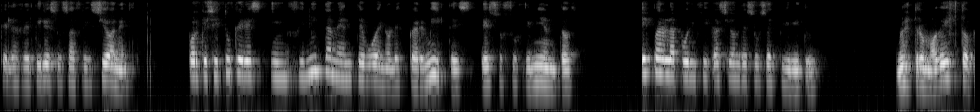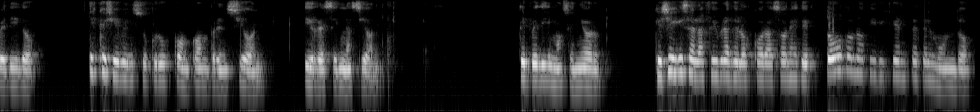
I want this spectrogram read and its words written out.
que les retires sus aflicciones, porque si tú que eres infinitamente bueno les permites esos sufrimientos, es para la purificación de sus espíritus. Nuestro modesto pedido es que lleven su cruz con comprensión y resignación. Te pedimos, Señor, que llegues a las fibras de los corazones de todos los dirigentes del mundo,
